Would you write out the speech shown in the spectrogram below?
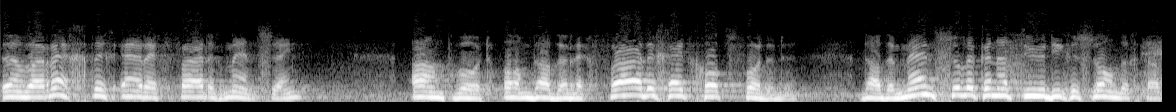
een waarachtig en rechtvaardig mens zijn? Antwoord, omdat de rechtvaardigheid Gods vorderde. Dat de menselijke natuur die gezondigd had,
